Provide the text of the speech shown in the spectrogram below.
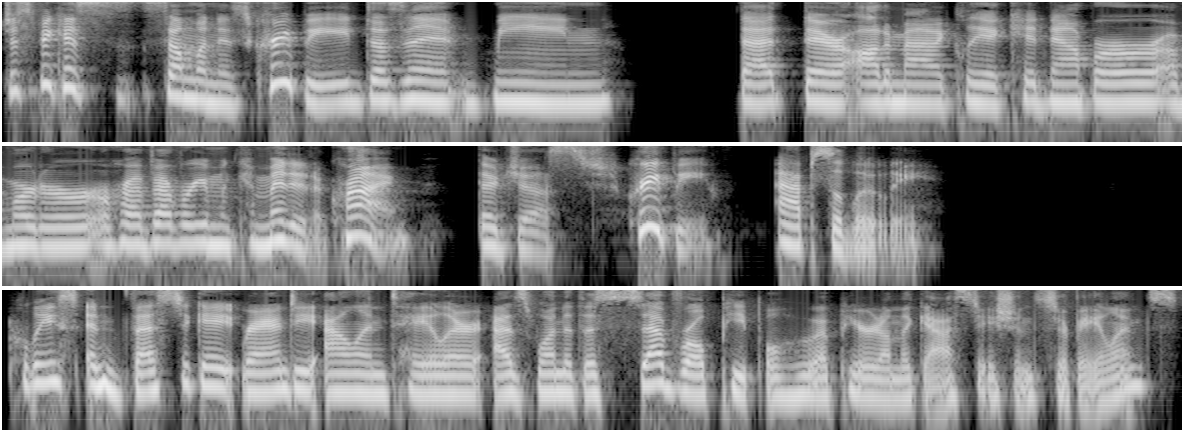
Just because someone is creepy doesn't mean that they're automatically a kidnapper, a murderer, or have ever even committed a crime. They're just creepy. Absolutely. Police investigate Randy Allen Taylor as one of the several people who appeared on the gas station surveillance.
